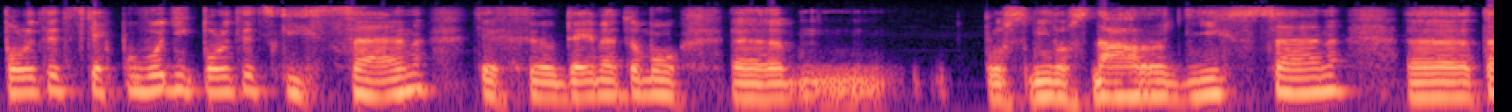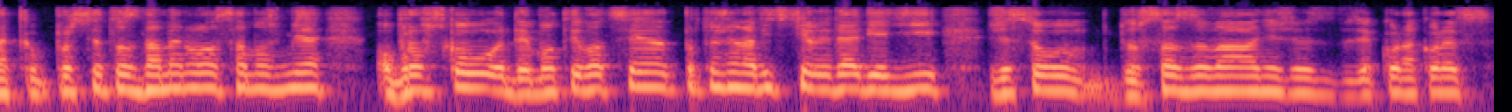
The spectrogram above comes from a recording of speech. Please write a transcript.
politi- těch původních politických scén, těch, dejme tomu, eh, plus minus národních scén, eh, tak prostě to znamenalo samozřejmě obrovskou demotivaci, protože navíc ti lidé vědí, že jsou dosazováni, že jako nakonec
